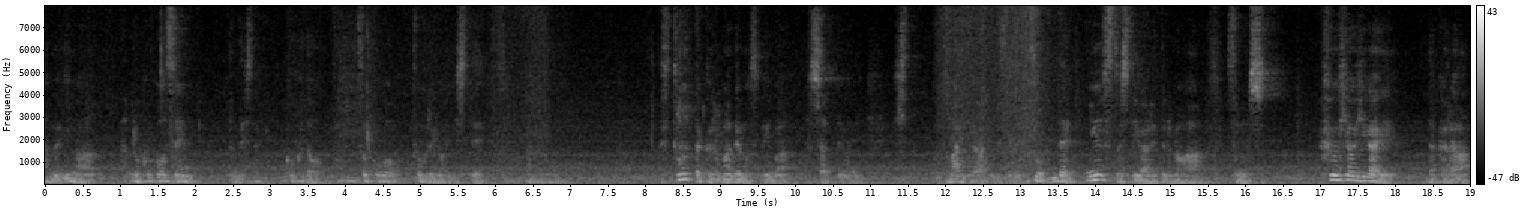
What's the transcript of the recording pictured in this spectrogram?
あの今6号線でした国道そこを通るようにしてあの通った車でも今おっしゃったように巻いてるわけですよね。でニュースとして言われてるのはその風評被害だから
